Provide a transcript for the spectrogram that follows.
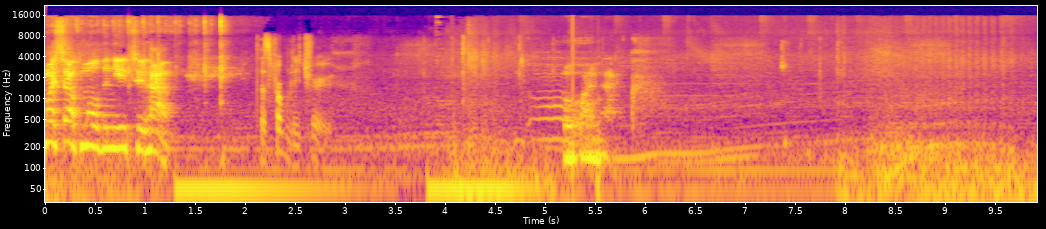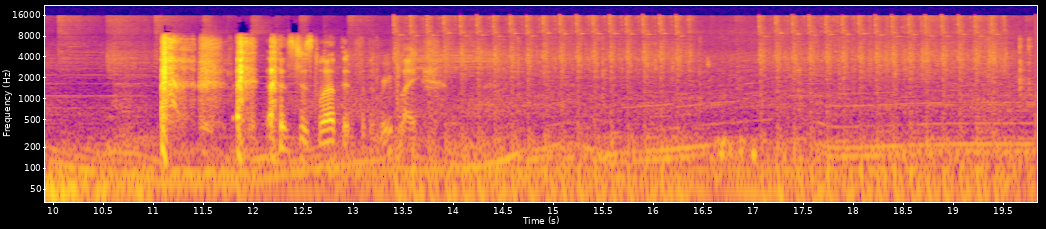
myself more than you two have. That's probably true. We'll find out. That's just worth it for the replay.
